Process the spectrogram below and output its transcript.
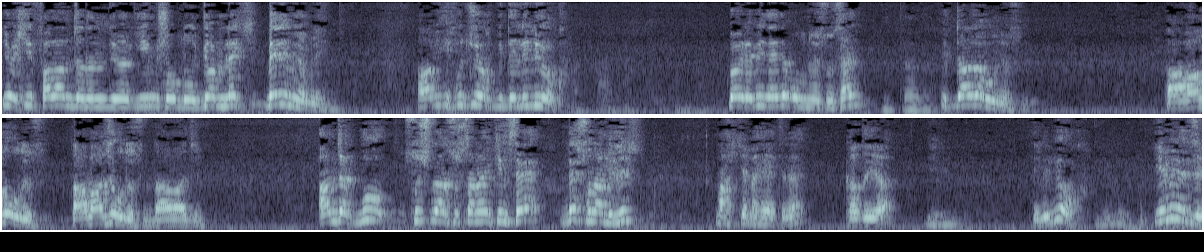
Diyor ki falancanın diyor giymiş olduğu gömlek benim gömleğim. Abi ipucu yok, bir delili yok. Böyle bir neyde bulunuyorsun sen? İddiada. İddiada bulunuyorsun. Davalı oluyorsun. Davacı oluyorsun, davacı. Ancak bu suçla suçlanan kimse ne sunabilir? Mahkeme heyetine, kadıya. Delil. Delil yok. Değil mi? Yemin edecek.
